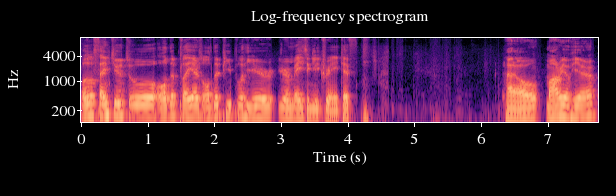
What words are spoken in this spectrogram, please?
also thank you to all the players all the people here. You're amazingly creative. Hello mario here.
